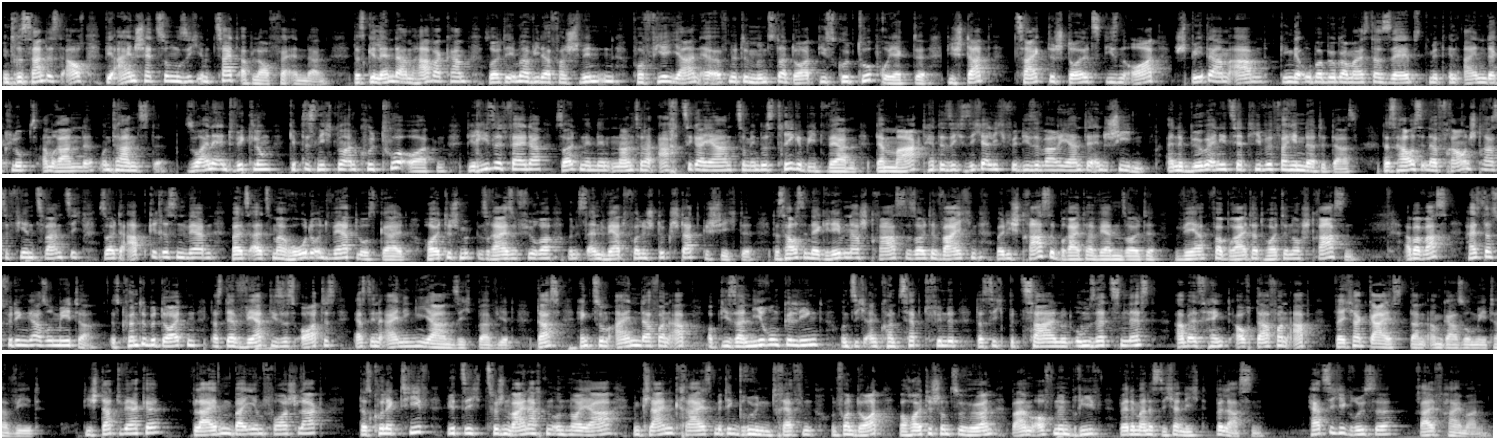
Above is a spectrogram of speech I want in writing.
Interessant ist auch, wie Einschätzungen sich im Zeitablauf verändern. Das Gelände am Haverkamp sollte immer wieder verschwinden. Vor vier Jahren eröffnete Münster dort die Skulpturprojekte. Die Stadt zeigte stolz diesen Ort. Später am Abend ging der Oberbürgermeister selbst mit in einen der Clubs am Rande und tanzte. So eine Entwicklung gibt es nicht nur an Kulturorten. Die Rieselfelder sollten in den 1980er Jahren zum Industriegebiet werden. Der Markt hätte sich sicherlich für diese Variante entschieden. Eine Bürgerinitiative verhinderte das. Das Haus in der Frauenstraße 24 sollte abgerissen werden, weil es als marode und wertlos galt. Heute schmückt es Reiseführer und ist ein wertvolles Stück Stadtgeschichte. Das Haus in der Grevener Straße sollte weichen, weil die Straße breiter werden sollte. Wer verbreitert heute noch Straßen? Aber was heißt das für den Gasometer? Es könnte bedeuten, dass der Wert dieses Ortes erst in einigen Jahren sichtbar wird. Das hängt zum einen davon ab, ob die Sanierung gelingt und sich ein Konzept findet, das sich bezahlen und umsetzen lässt, aber es hängt auch davon ab, welcher Geist dann am Gasometer weht. Die Stadtwerke bleiben bei ihrem Vorschlag, das Kollektiv wird sich zwischen Weihnachten und Neujahr im kleinen Kreis mit den Grünen treffen und von dort war heute schon zu hören, bei einem offenen Brief werde man es sicher nicht belassen. Herzliche Grüße, Ralf Heimann.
